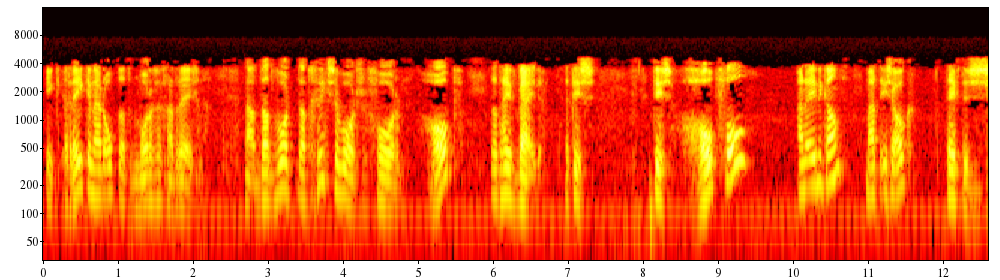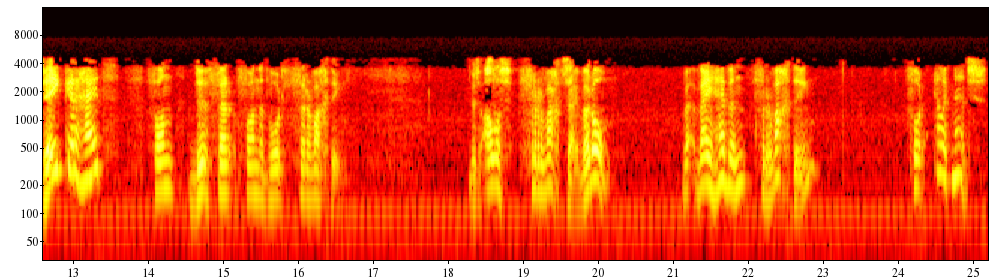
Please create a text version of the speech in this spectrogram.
ik reken erop dat het morgen gaat regenen. Nou, dat, dat Griekse woord voor hoop, dat heeft beide. Het is, het is hoopvol aan de ene kant, maar het is ook, het heeft de zekerheid van, de van het woord verwachting. Dus alles verwacht zij. Waarom? Wij hebben verwachting voor elk mens,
